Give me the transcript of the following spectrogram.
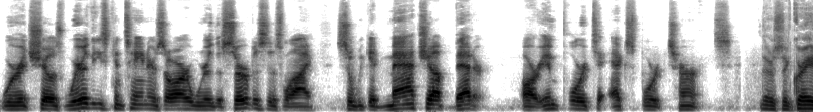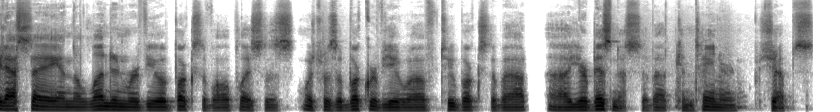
where it shows where these containers are, where the services lie, so we could match up better our import to export turns. There's a great essay in the London Review of Books, of all places, which was a book review of two books about uh, your business, about container ships.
